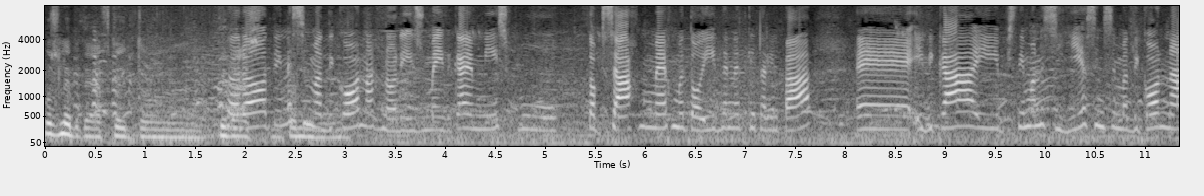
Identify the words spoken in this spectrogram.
πώς βλέπετε αυτό το Θεωρώ ότι είναι σημαντικό να γνωρίζουμε, ειδικά εμείς που το ψάχνουμε, έχουμε το ίντερνετ κτλ. Ε, ειδικά οι επιστήμονες υγείας είναι σημαντικό να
